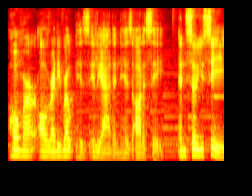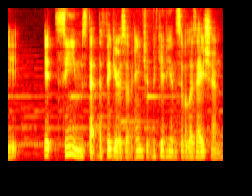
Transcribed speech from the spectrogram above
Homer already wrote his Iliad and his Odyssey. And so you see, it seems that the figures of ancient Mycenaean civilization,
